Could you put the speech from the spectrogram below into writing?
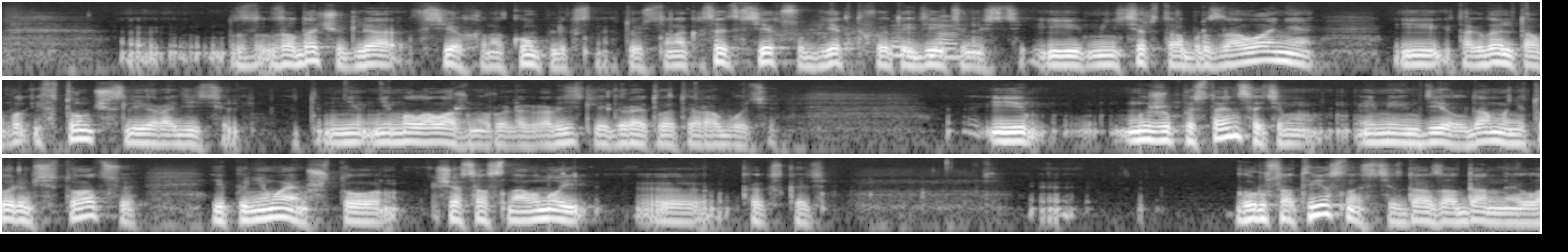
э, задача для всех, она комплексная. То есть она касается всех субъектов этой uh-huh. деятельности. И Министерства образования, и так далее, там, и в том числе и родителей. Это немаловажную роль родители играют в этой работе. И мы же постоянно с этим имеем дело, да, мониторим ситуацию и понимаем, что сейчас основной, э, как сказать, э, груз ответственности да, за, данное,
